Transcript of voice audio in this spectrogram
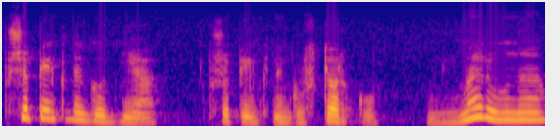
Przepięknego dnia, przepięknego wtorku. Mimeruna.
